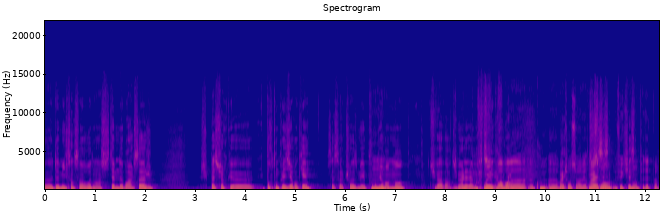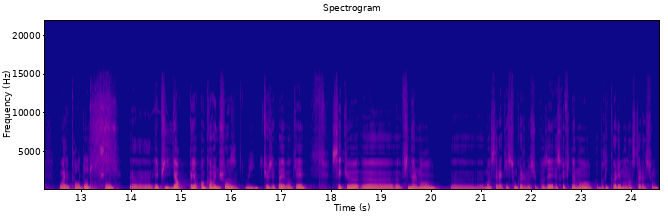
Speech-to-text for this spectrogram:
euh, 2500 euros dans un système de brassage? Je suis pas sûr que pour ton plaisir, ok, ça c'est autre chose, mais pour du rendement, tu vas avoir du mal à l'amortir. Oui, pour avoir un, un coup, un Ouais. retour sur Ouais, c'est ça, effectivement, peut-être pas. Ouais. Mais pour d'autres choses, Euh, et puis il y a, il y a encore une chose oui. que j'ai pas évoqué, c'est que euh, euh, finalement, Euh, moi, c'est la question que je me suis posée. Est-ce que finalement, bricoler mon installation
